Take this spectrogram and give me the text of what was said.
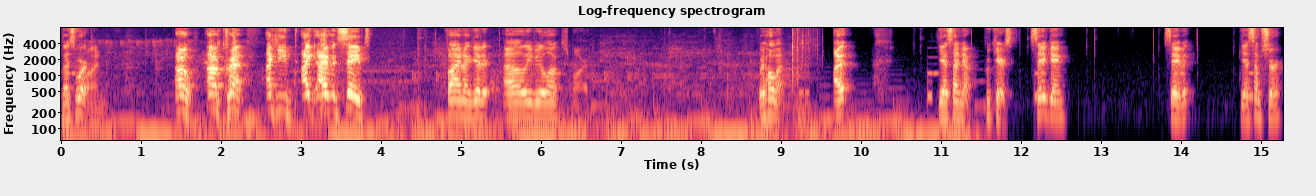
Nice work. One. Oh, oh crap! I keep, I, I haven't saved! Fine, I get it. I'll leave you alone. Smart. Wait, hold on. I, yes, I know. Who cares? Save game. Save it. Yes, I'm sure.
